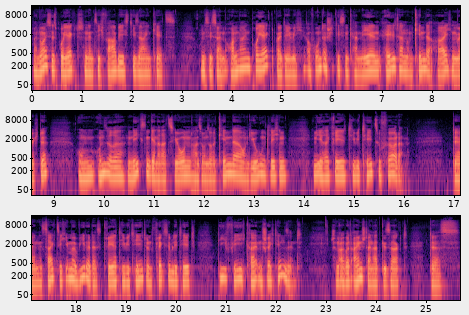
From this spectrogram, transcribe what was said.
Mein neuestes Projekt nennt sich Fabis Design Kids und es ist ein Online-Projekt, bei dem ich auf unterschiedlichsten Kanälen Eltern und Kinder erreichen möchte, um unsere nächsten Generationen, also unsere Kinder und Jugendlichen, in ihrer Kreativität zu fördern. Denn es zeigt sich immer wieder, dass Kreativität und Flexibilität die Fähigkeiten schlechthin sind. Schon Albert Einstein hat gesagt, dass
